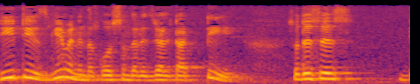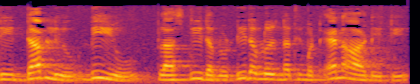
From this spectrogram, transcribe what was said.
dt is given in the question that is delta t. So this is dw du plus dw. dw is nothing but nr dt.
